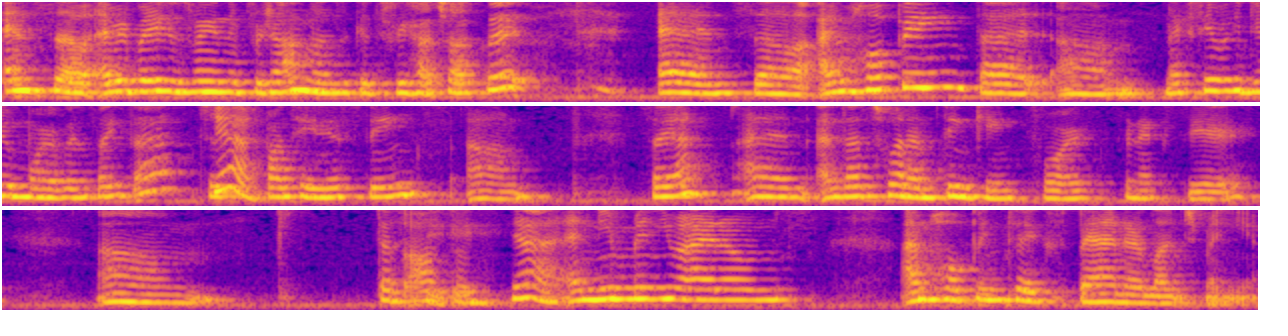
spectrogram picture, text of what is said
And so everybody who's wearing their pajamas gets free hot chocolate. And so I'm hoping that um, next year we can do more events like that, just Yeah. spontaneous things. Um, so yeah, and, and that's what I'm thinking for for next year. Um, That's let's see. awesome. Yeah, and new menu items. I'm hoping to expand our lunch menu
